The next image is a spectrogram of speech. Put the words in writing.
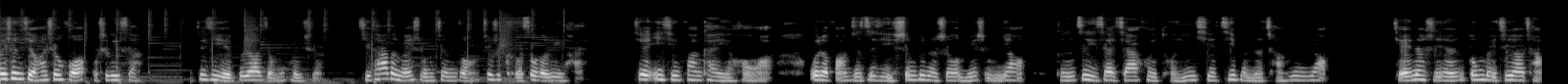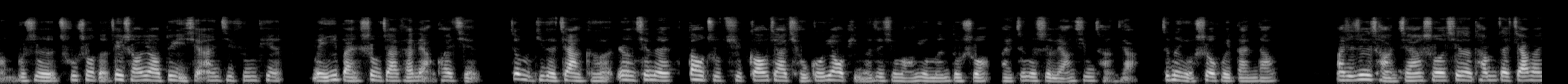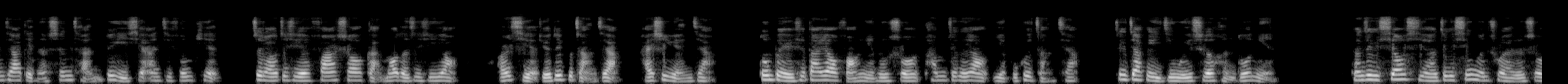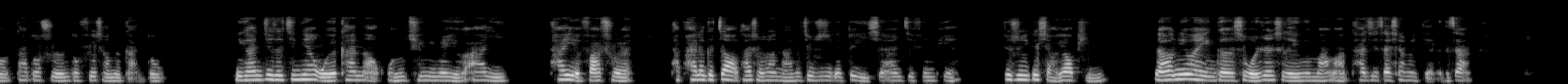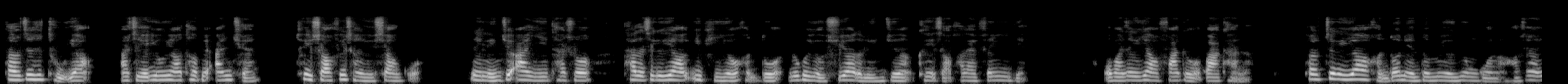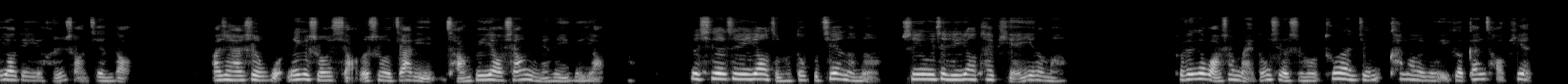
欢迎收听《简化生活》，我是 Lisa。最近也不知道怎么回事，其他的没什么症状，就是咳嗽的厉害。现在疫情放开以后啊，为了防止自己生病的时候没什么药，可能自己在家会囤一些基本的常用药。前一段时间，东北制药厂不是出售的退烧药对乙酰氨基酚片，每一板售价才两块钱，这么低的价格，让现在到处去高价求购药品的这些网友们都说：“哎，真的是良心厂家，真的有社会担当。”而且这个厂家说，现在他们在加班加点的生产对乙酰氨基酚片，治疗这些发烧感冒的这些药，而且绝对不涨价，还是原价。东北有些大药房也都说，他们这个药也不会涨价，这个价格已经维持了很多年。当这个消息啊，这个新闻出来的时候，大多数人都非常的感动。你看，就在今天，我也看到我们群里面有个阿姨，她也发出来，她拍了个照，她手上拿的就是这个对乙酰氨基酚片，就是一个小药瓶。然后另外一个是我认识的一位妈妈，她就在下面点了个赞，她说这是土药，而且用药特别安全，退烧非常有效果。那邻居阿姨她说她的这个药一瓶有很多，如果有需要的邻居呢，可以找她来分一点。我把这个药发给我爸看了，他说这个药很多年都没有用过了，好像药店也很少见到，而且还是我那个时候小的时候家里常备药箱里面的一个药。那现在这些药怎么都不见了呢？是因为这些药太便宜了吗？昨天在网上买东西的时候，突然就看到了有一个甘草片，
